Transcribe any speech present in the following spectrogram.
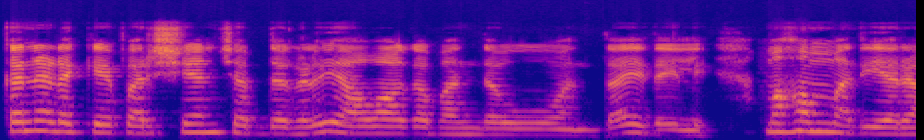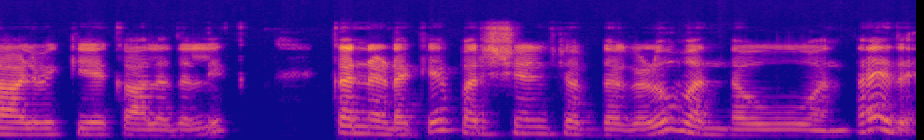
ಕನ್ನಡಕ್ಕೆ ಪರ್ಷಿಯನ್ ಶಬ್ದಗಳು ಯಾವಾಗ ಬಂದವು ಅಂತ ಇದೆ ಇಲ್ಲಿ. ಮಹಮ್ಮದಿಯರ ಆಳ್ವಿಕೆಯ ಕಾಲದಲ್ಲಿ ಕನ್ನಡಕ್ಕೆ ಪರ್ಷಿಯನ್ ಶಬ್ದಗಳು ಬಂದವು ಅಂತ ಇದೆ.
